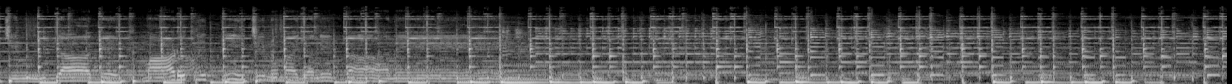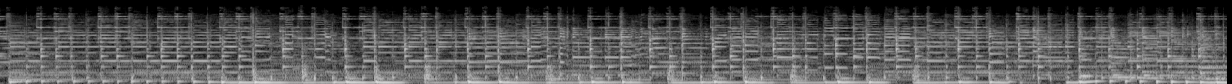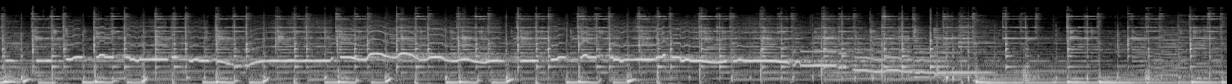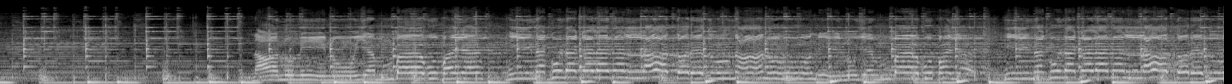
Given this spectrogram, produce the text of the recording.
ಚಿಂತ್ಯಾಕೆ ಮಾಡುತ್ತಿದ್ದಿ ಚಿನುಮಯನಿದ್ದಾನೆ. ನಾನು ನೀನು ಎಂಬ ಉಭಯ ಹೀನ ಗುಣಗಳನ್ನೆಲ್ಲ ತೊರೆದು ನಾನು ನೀನು ಎಂಬ ಉಭಯ ಹೀನ ಗುಣಗಳನ್ನೆಲ್ಲ ತೊರೆದು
